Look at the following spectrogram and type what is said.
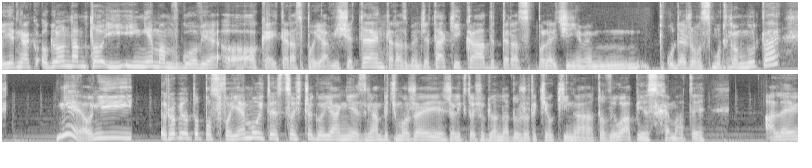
to jednak oglądam to i, i nie mam w głowie, okej, okay, teraz pojawi się ten, teraz będzie taki kadr, teraz poleci, nie wiem, uderzą w smutną nutę. Nie, oni robią to po swojemu i to jest coś, czego ja nie znam. Być może jeżeli ktoś ogląda dużo takiego kina, to wyłapie schematy, ale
